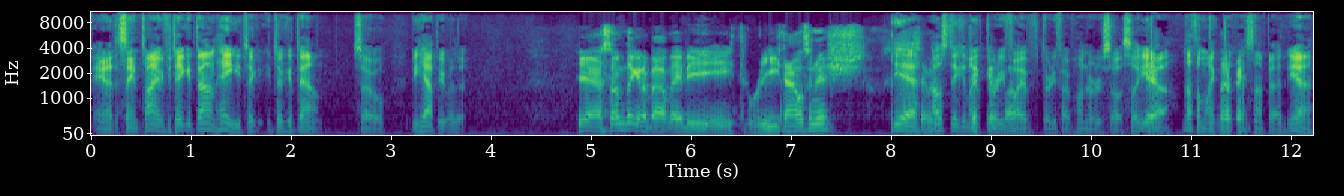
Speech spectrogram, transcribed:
And at the same time, if you take it down, hey, you took you took it down. So be happy with it. Yeah, so I'm thinking about maybe three thousand ish. Yeah, I was thinking like fifty bucks. 35 3500 or so. So yeah, Yeah. nothing like that. Okay. That's not bad. Yeah.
